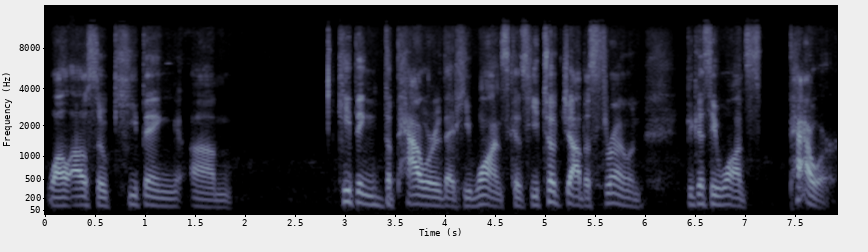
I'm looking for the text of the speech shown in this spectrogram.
while also keeping um, keeping the power that he wants because he took Jabba's throne because he wants power.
